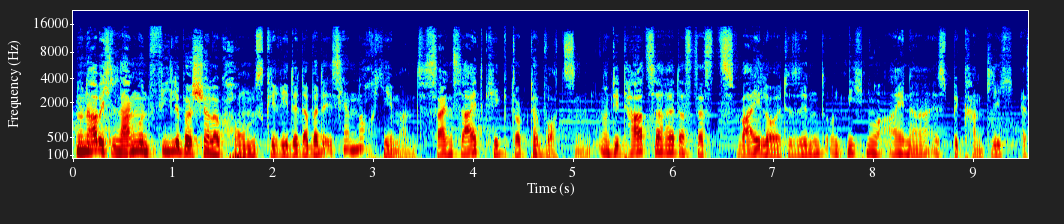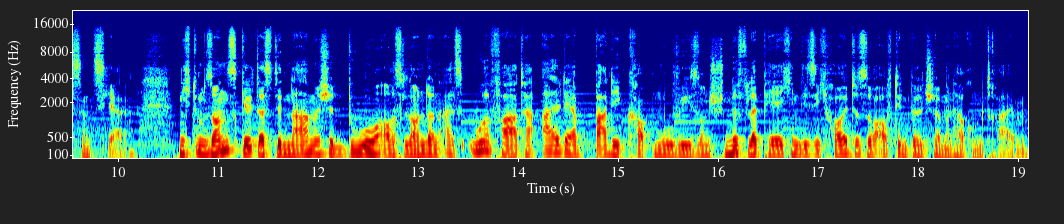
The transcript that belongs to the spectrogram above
Nun habe ich lang und viel über Sherlock Holmes geredet, aber da ist ja noch jemand, sein Sidekick Dr. Watson. Und die Tatsache, dass das zwei Leute sind und nicht nur einer, ist bekanntlich essentiell. Nicht umsonst gilt das dynamische Duo aus London als Urvater all der Buddy-Cop-Movies und Schnüfflerpärchen, die sich heute so auf den Bildschirmen herumtreiben.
